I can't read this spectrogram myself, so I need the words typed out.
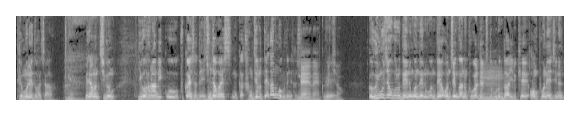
대물에도 하자. 예. 왜냐하면 지금 이거 하나 믿고 국가에서 내준다고 했으니까 강제로 떼가는 거거든요, 사실. 네, 네, 그렇죠. 그러니까 의무적으로 내는 건 내는 건데 언젠가는 고갈될지도 음. 모른다. 이렇게 엄포 내지는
